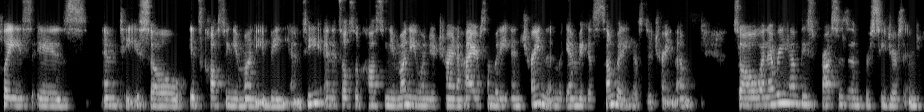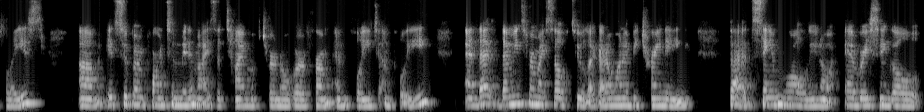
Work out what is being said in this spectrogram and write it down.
place is empty. So it's costing you money being empty. And it's also costing you money when you're trying to hire somebody and train them again, because somebody has to train them. So whenever you have these processes and procedures in place, um, it's super important to minimize the time of turnover from employee to employee. And that that means for myself too. Like I don't want to be training that same role, you know, every single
